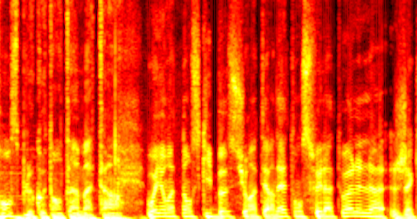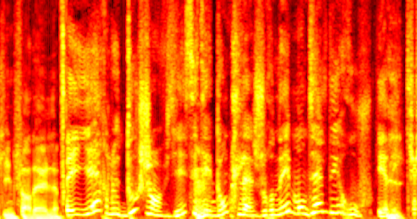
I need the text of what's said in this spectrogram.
France Bleu Cotentin matin. Voyons maintenant ce qui buzz sur Internet. On se fait la toile, Jacqueline Fardel. Et hier, le 12 janvier, c'était donc la journée mondiale des roues, Eric.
